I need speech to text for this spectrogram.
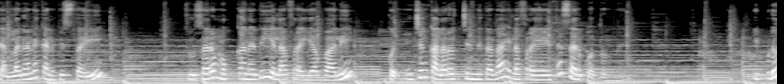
తెల్లగానే కనిపిస్తాయి. చూసారా? ముక్క అనేది ఇలా ఫ్రై అవ్వాలి. కొంచెం కలర్ వచ్చింది కదా ఇలా ఫ్రై అయితే సరిపోతుంది. ఇప్పుడు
